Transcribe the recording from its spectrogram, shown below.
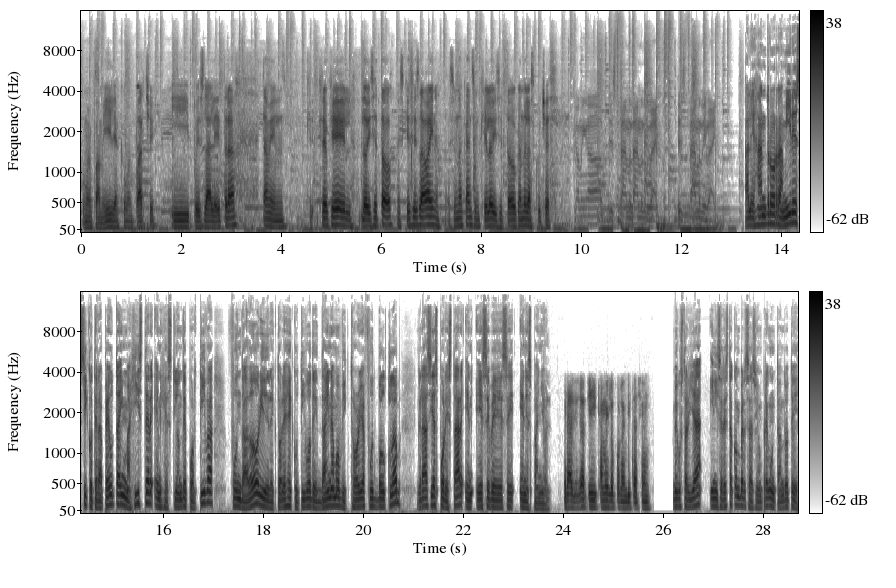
como en familia, como en parche. Y pues la letra también cre- creo que lo dice todo, es que esa es la vaina, es una canción que lo dice todo cuando la escuchas. Alejandro Ramírez, psicoterapeuta y magíster en gestión deportiva, fundador y director ejecutivo de Dynamo Victoria Football Club. Gracias por estar en SBS en español. Gracias a ti, Camilo, por la invitación. Me gustaría iniciar esta conversación preguntándote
